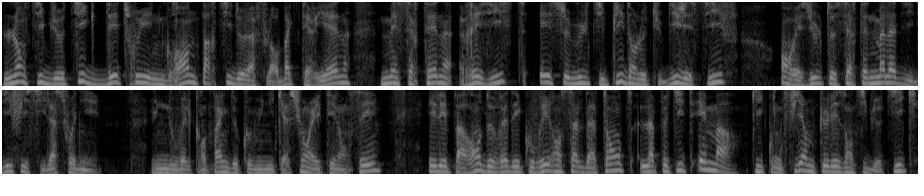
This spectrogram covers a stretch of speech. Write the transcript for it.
l'antibiotique détruit une grande partie de la flore bactérienne, mais certaines résistent et se multiplient dans le tube digestif. En résultent certaines maladies difficiles à soigner. Une nouvelle campagne de communication a été lancée et les parents devraient découvrir en salle d'attente la petite Emma qui confirme que les antibiotiques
